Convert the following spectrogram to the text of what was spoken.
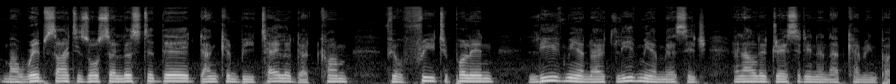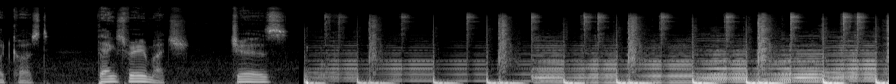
My website is also listed there, duncanbtaylor.com. Feel free to pull in, leave me a note, leave me a message, and I'll address it in an upcoming podcast. Thanks very much. Cheers. Thank you.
